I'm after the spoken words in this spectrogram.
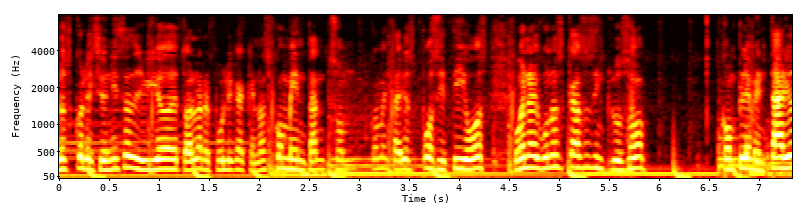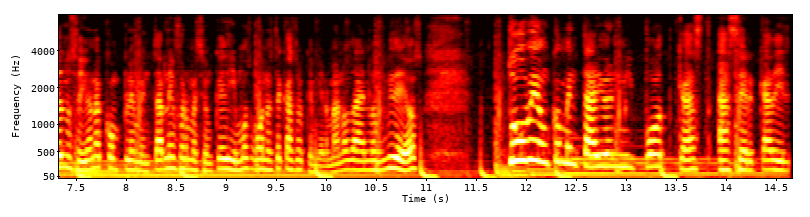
los coleccionistas de Yu-Gi-Oh! de toda la República que nos comentan son comentarios positivos o en algunos casos incluso complementarios, nos ayudan a complementar la información que dimos, o en este caso que mi hermano da en los videos, tuve un comentario en mi podcast acerca de,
